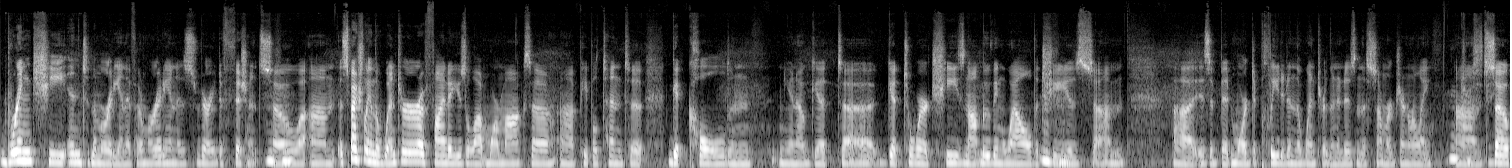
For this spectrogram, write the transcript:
bring chi into the meridian if a meridian is very deficient. So, mm-hmm. um, especially in the winter, I find I use a lot more moxa. Uh, people tend to get cold and you know get uh, get to where chi's not moving well. The mm-hmm. chi is um, uh, is a bit more depleted in the winter than it is in the summer generally. Um, so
